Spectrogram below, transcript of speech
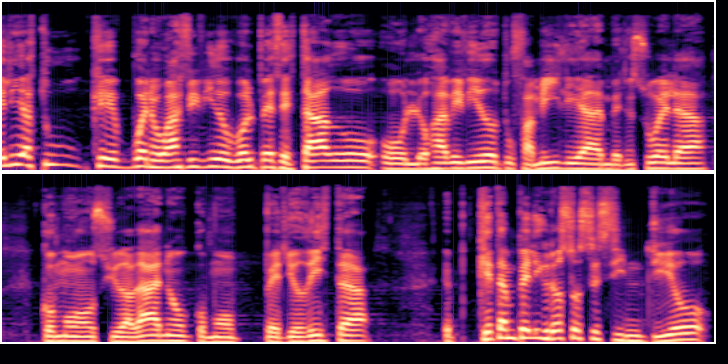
Elías, tú que, bueno, has vivido golpes de Estado o los ha vivido tu familia en Venezuela como ciudadano, como periodista, eh, ¿qué tan peligroso se sintió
